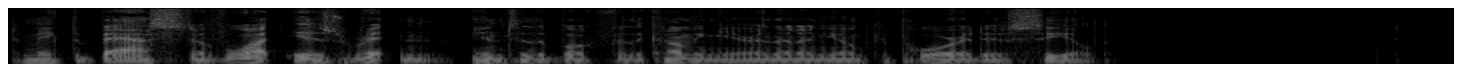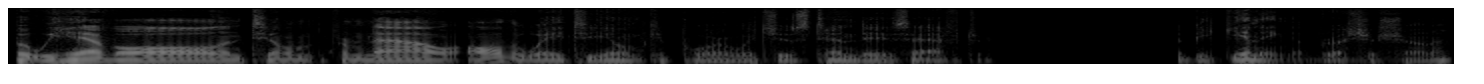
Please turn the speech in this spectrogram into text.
to make the best of what is written into the book for the coming year. And then on Yom Kippur, it is sealed. But we have all until from now all the way to Yom Kippur, which is 10 days after the beginning of Rosh Hashanah.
